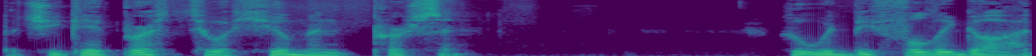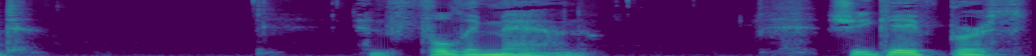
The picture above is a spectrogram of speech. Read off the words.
But she gave birth to a human person who would be fully God and fully man. She gave birth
